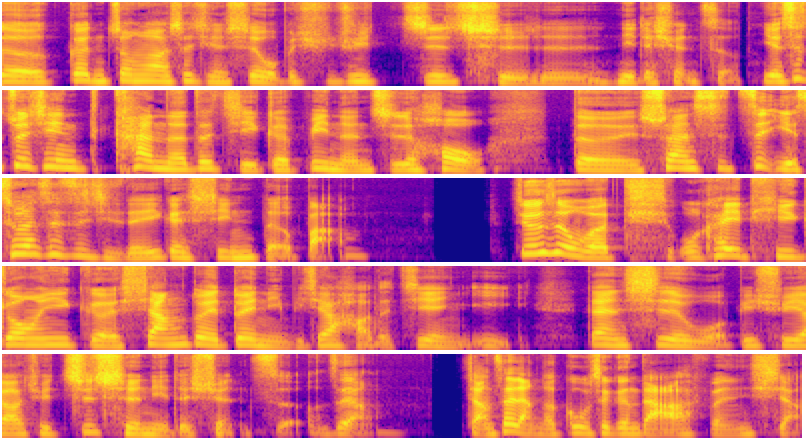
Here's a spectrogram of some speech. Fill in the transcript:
的更重要的事情是，我必须去支持你的选择，也是最近看了这几个病人之后的，算是自也算是自己的一个心得吧。就是我提我可以提供一个相对对你比较好的建议，但是我必须要去支持你的选择，这样。讲这两个故事跟大家分享。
